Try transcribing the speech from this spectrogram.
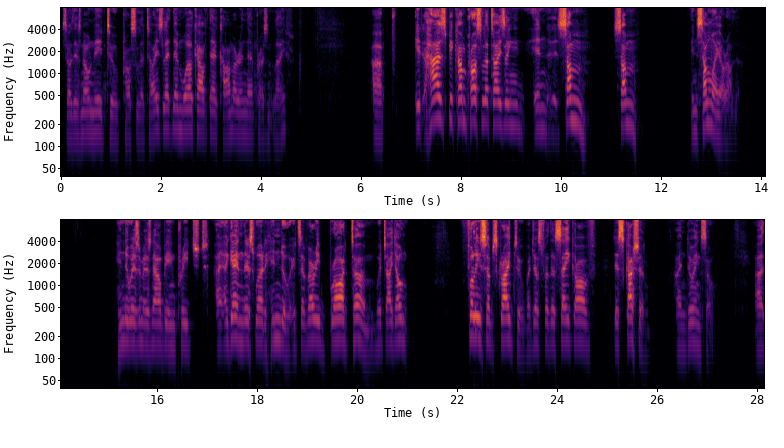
So there's no need to proselytize. Let them work out their karma in their present life. Uh, it has become proselytizing in some, some, in some way or other. Hinduism is now being preached. Again, this word Hindu, it's a very broad term, which I don't fully subscribe to, but just for the sake of discussion, I'm doing so. Uh,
